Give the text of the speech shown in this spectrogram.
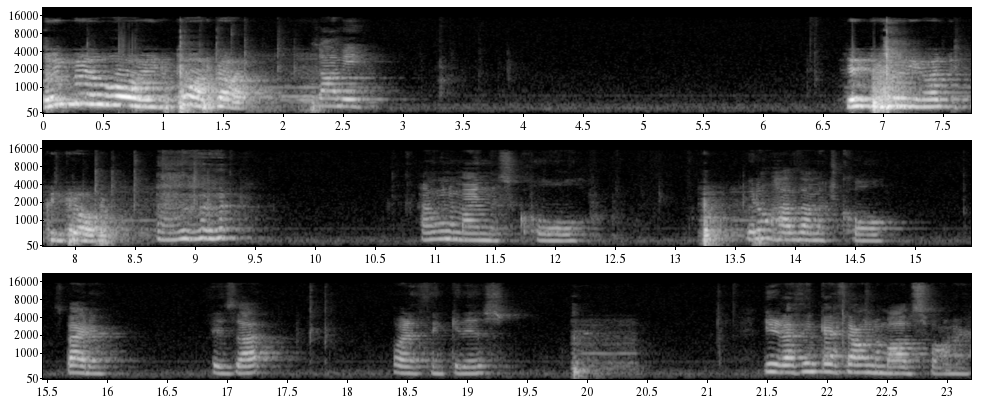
Leave me alone. It's pop tart. Zombie. This is really hard to control. I'm gonna mine this coal. We don't have that much coal. Spider. Is that what I think it is? Dude, I think I found a mob spawner.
